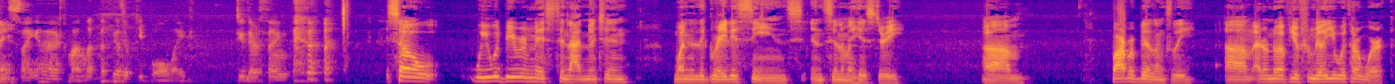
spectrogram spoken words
it's like, uh, come on, let, let the other people like do their thing. So we would be remiss to not mention one of the greatest scenes in cinema history. Um, Barbara Billingsley. Um, I don't know if you're familiar with her work.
